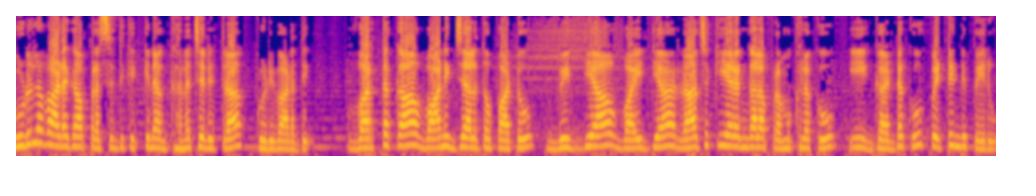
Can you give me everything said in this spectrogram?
గుడులవాడగా ప్రసిద్ధికెక్కిన ఘనచరిత్ర గుడివాడది. వర్తక వాణిజ్యాలతో పాటు విద్య వైద్య రాజకీయ రంగాల ప్రముఖులకు ఈ గడ్డకు పెట్టింది పేరు.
